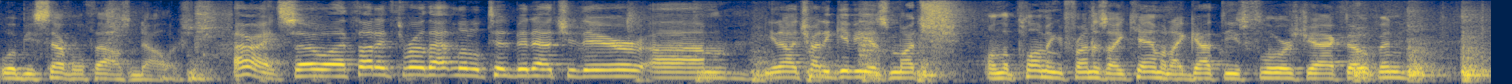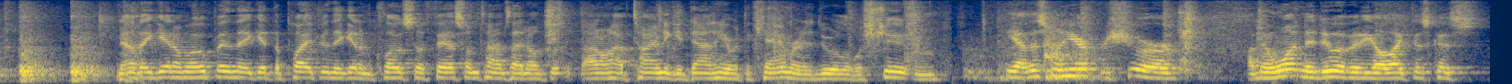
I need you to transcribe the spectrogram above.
will be several thousand dollars. All right, so I thought I'd throw that little tidbit at you there. Um, you know, I try to give you as much on the plumbing front as I can when I got these floors jacked open. Now they get them open, they get the pipe in, they get them closed so fast. Sometimes I don't get, I don't have time to get down here with the camera to do a little shooting. Yeah, this one here for sure. I've been wanting to do a video like this because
